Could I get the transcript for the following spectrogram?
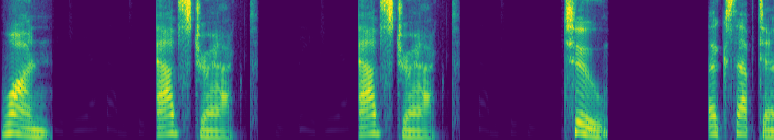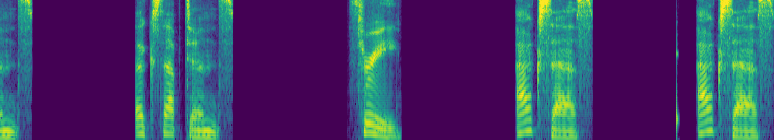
1. Abstract. Abstract. 2. Acceptance. Acceptance. 3. Access. Access.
